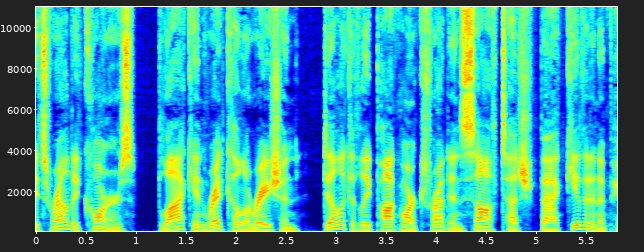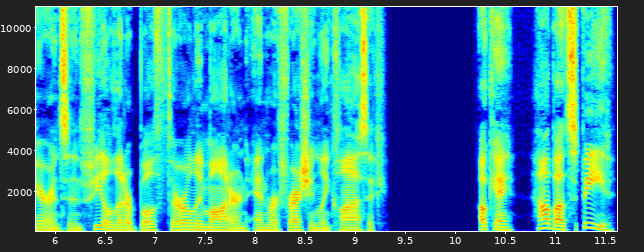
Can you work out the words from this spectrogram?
Its rounded corners, black and red coloration, delicately pockmarked front and soft touch back give it an appearance and feel that are both thoroughly modern and refreshingly classic. Okay, how about speed?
